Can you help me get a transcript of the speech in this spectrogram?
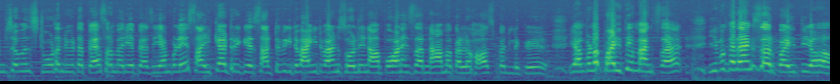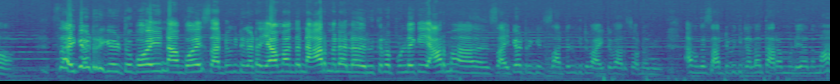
நிமிஷமும் ஸ்டூடெண்ட் கிட்ட பேசுற மாதிரியே பேச. என் பிள்ளைய சைக்காட்ரிக்கு சர்டிஃபிகேட் வாங்கிட்டு வான்னு சொல்லி நான் போனேன் சார் நாமக்கல் ஹாஸ்பிட்டலுக்கு என் பிள்ளை பைத்தியமாங்க சார். இவங்க தாங்க சார் பைத்தியம். சைக்காட்ரிக்கிட்ட போய் நான் போய் சர்டிஃபிகேட் கேட்டேன் ஏமா அந்த நார்மலில் இருக்கிற பிள்ளைக்கு யாருமா சைக்காட்ரிக்கு சர்டிஃபிகேட் வாங்கிட்டு வர சொன்னது? அவங்க சர்டிஃபிகேட் எல்லாம் தர முடியாதம்மா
